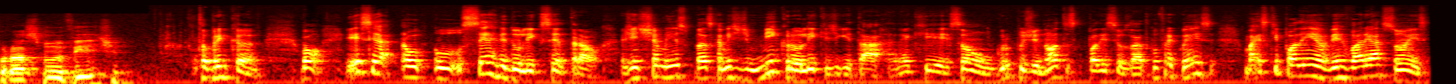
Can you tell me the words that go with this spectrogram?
Próximo vídeo. Tô brincando. Bom, esse é o, o, cerne do lick central. A gente chama isso basicamente de micro lick de guitarra, né? que são grupos de notas que podem ser usados com frequência, mas que podem haver variações.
